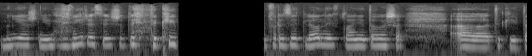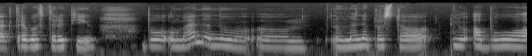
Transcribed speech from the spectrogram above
мені аж не віриться, що ти такий призитляний в плані того, що е, такий так, треба в терапію. Бо у мене, ну, е, у мене просто ну, або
